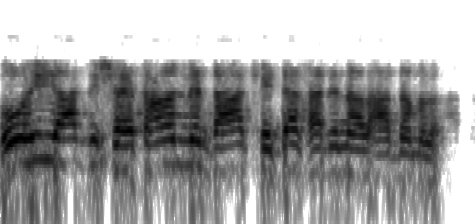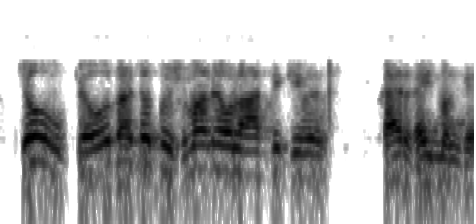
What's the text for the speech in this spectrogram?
وہی آج شیطان نے دا کھیڈا سارے نال آدم کیوں؟ پیو دا جو دشمن ہے اولاد دی کیویں خیر خی منگے۔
